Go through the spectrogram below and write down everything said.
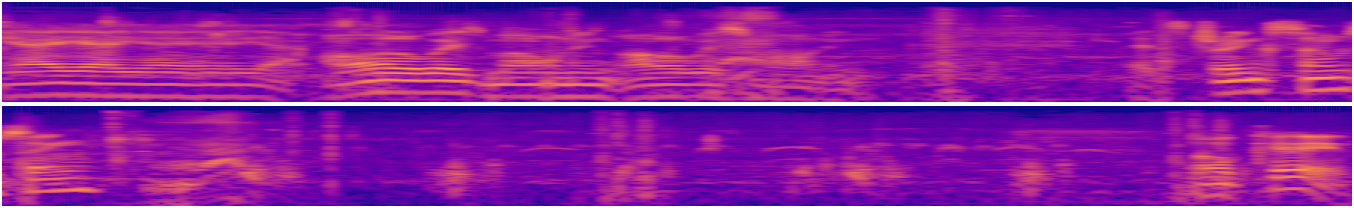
Yeah, yeah, yeah, yeah, yeah. Always moaning, always moaning. Let's drink something. Okay,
